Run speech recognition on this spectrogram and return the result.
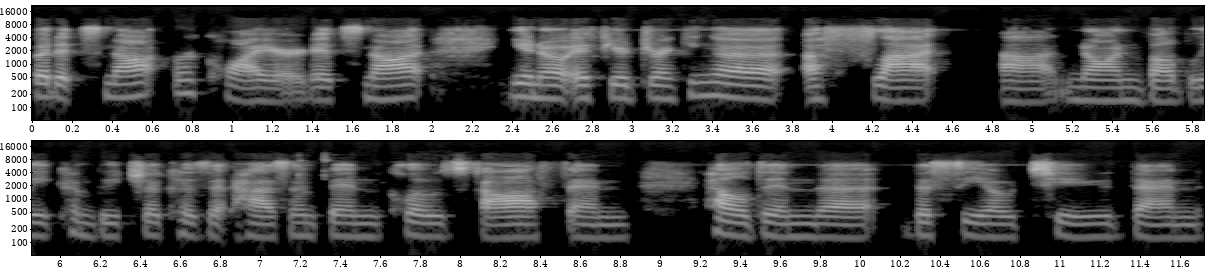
but it's not required. It's not, you know, if you're drinking a, a flat uh, non-bubbly kombucha because it hasn't been closed off and held in the, the CO2, then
